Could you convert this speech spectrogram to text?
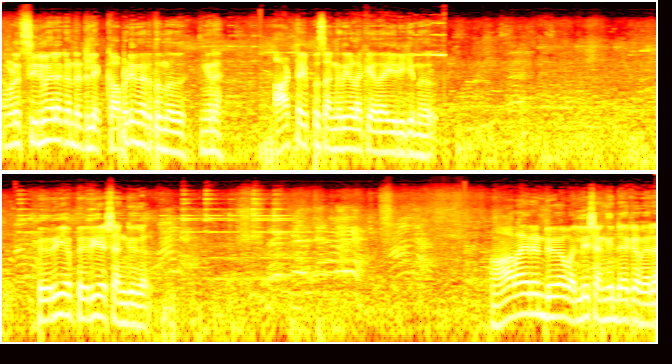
നമ്മൾ സിനിമയിലെ കണ്ടിട്ടില്ലേ കബഡി നിരത്തുന്നത് ഇങ്ങനെ ആ ടൈപ്പ് സംഗതികളൊക്കെ അതായിരിക്കുന്നത് പെരിയ പെരിയ ശംഖുകൾ. ആറായിരം രൂപ വലിയ ശംഖിന്റെയൊക്കെ വില.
